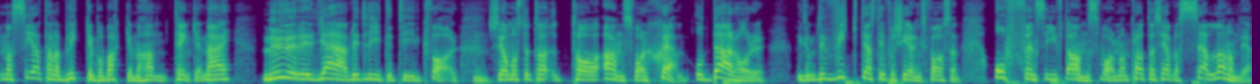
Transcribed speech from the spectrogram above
man ser att han har blicken på backen, men han tänker nej, nu är det jävligt lite tid kvar, så jag måste ta, ta ansvar själv. Och där har du liksom, det viktigaste i forceringsfasen. Offensivt ansvar. Man pratar så jävla sällan om det.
